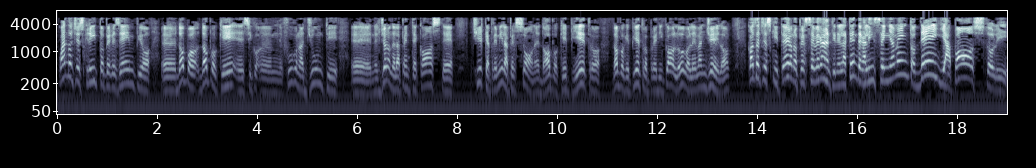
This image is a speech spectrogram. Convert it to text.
Quando c'è scritto, per esempio, eh, dopo, dopo, che eh, si, eh, furono aggiunti eh, nel giorno della Pentecoste circa 3.000 persone, dopo che, Pietro, dopo che Pietro predicò loro l'Evangelo, cosa c'è scritto? Erano perseveranti nell'attendere all'insegnamento degli apostoli.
